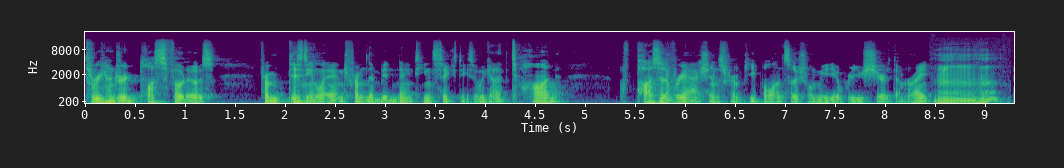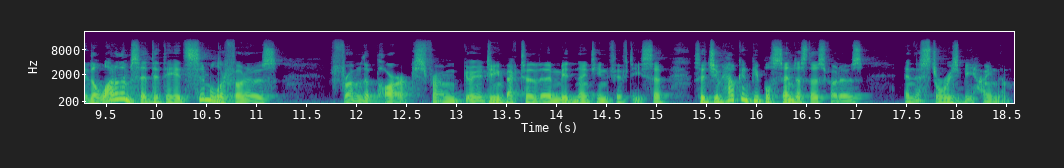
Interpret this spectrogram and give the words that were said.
300 plus photos from disneyland from the mid 1960s and we got a ton of positive reactions from people on social media where you shared them right Mm-hmm. and a lot of them said that they had similar photos from the parks, from going dating back to the mid 1950s. So, so Jim, how can people send us those photos and the stories behind them?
